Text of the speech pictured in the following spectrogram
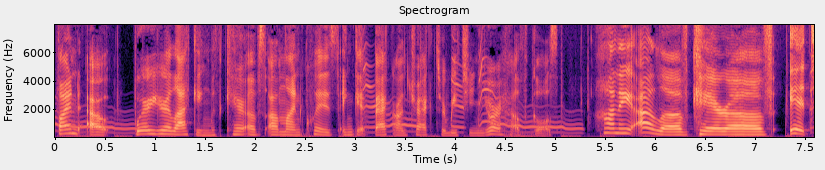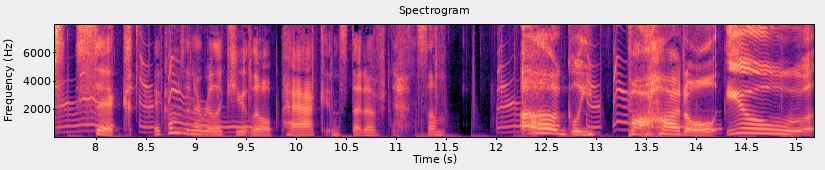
Find out where you're lacking with Care of's online quiz and get back on track to reaching your health goals. Honey, I love Care of. It's sick. It comes in a really cute little pack instead of some ugly bottle. Ew.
